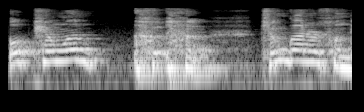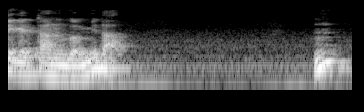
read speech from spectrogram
어평은 정관을 손대겠다는 겁니다. 응?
